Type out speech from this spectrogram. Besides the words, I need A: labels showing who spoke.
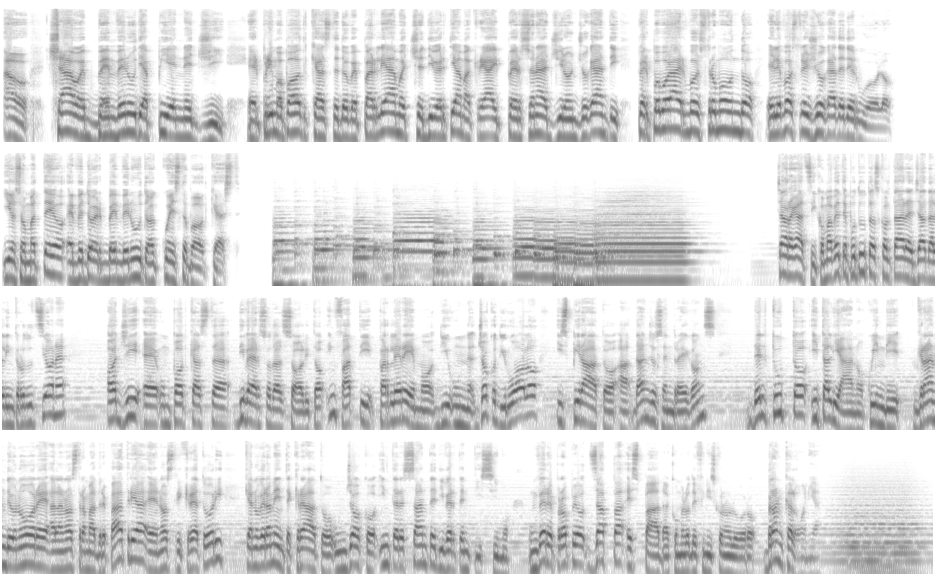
A: Oh, ciao e benvenuti a PNG, è il primo podcast dove parliamo e ci divertiamo a creare personaggi non giocanti per popolare il vostro mondo e le vostre giocate del ruolo. Io sono Matteo e vi do il benvenuto a questo podcast. Ciao ragazzi, come avete potuto ascoltare già dall'introduzione, Oggi è un podcast diverso dal solito, infatti parleremo di un gioco di ruolo ispirato a Dungeons and Dragons, del tutto italiano, quindi grande onore alla nostra madre patria e ai nostri creatori che hanno veramente creato un gioco interessante e divertentissimo, un vero e proprio zappa e spada, come lo definiscono loro, Brancalonia.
